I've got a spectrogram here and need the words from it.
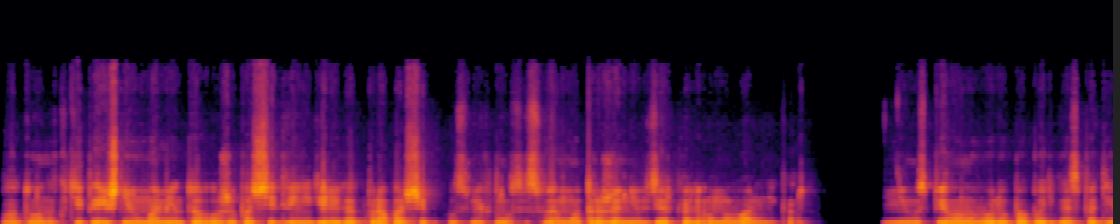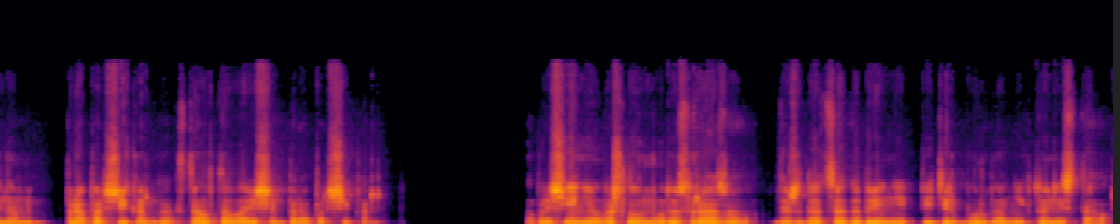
Платон к теперешнему моменту, уже почти две недели как прапорщик, усмехнулся своему отражению в зеркале умывальника. Не успел он волю побыть господином прапорщиком, как стал товарищем прапорщиком. Обращение вошло в моду сразу, дожидаться одобрения Петербурга никто не стал.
